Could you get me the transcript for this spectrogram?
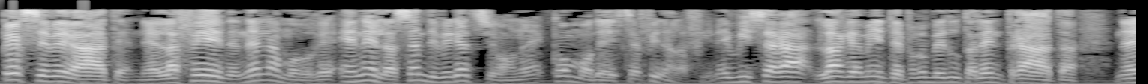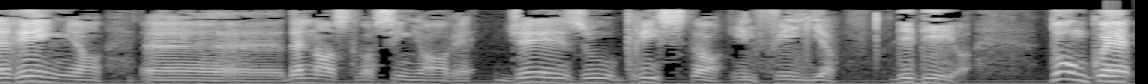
Perseverate nella fede, nell'amore e nella santificazione con modestia fino alla fine e vi sarà largamente provveduta l'entrata nel regno eh, del nostro Signore Gesù Cristo, il Figlio di Dio. Dunque,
